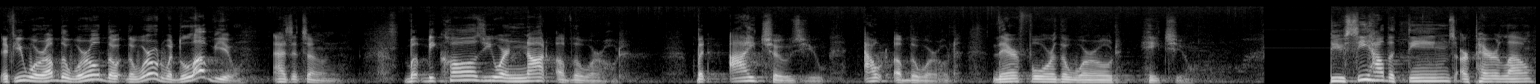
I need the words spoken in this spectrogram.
If you were of the world, the, the world would love you as its own. But because you are not of the world, but I chose you out of the world, therefore the world hates you. Do you see how the themes are parallel?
